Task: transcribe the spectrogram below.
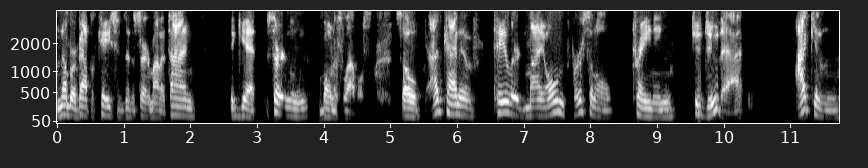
number of applications in a certain amount of time to get certain bonus levels. So I've kind of tailored my own personal training to do that. I can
